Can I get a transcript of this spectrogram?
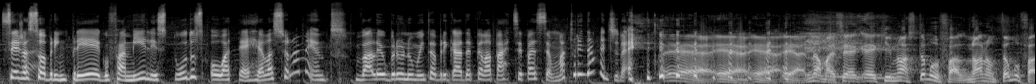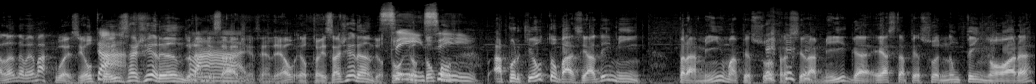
seja sobre emprego, família, estudos ou até relacionamento. Valeu, Bruno, muito obrigada pela participação. Maturidade, né? É, é, é, é. Não, mas é, é que nós estamos falando, nós não estamos falando a mesma coisa. Eu Tá. tô exagerando Claro. na amizade, entendeu? Eu tô exagerando. Eu tô, Sim, eu tô sim. Ah, porque eu tô baseado em mim. Para mim, uma pessoa para ser amiga, esta pessoa não tem hora,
